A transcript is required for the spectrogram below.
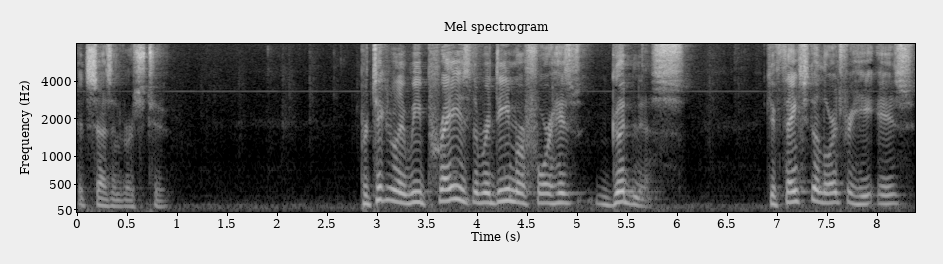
it says in verse 2. Particularly, we praise the Redeemer for his goodness. Give thanks to the Lord, for he is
